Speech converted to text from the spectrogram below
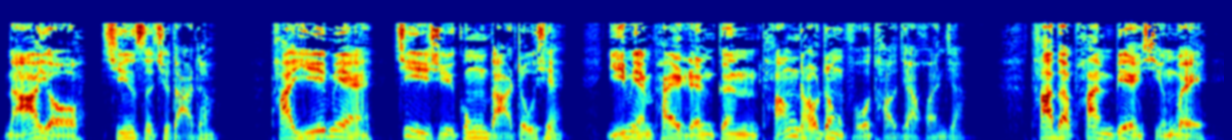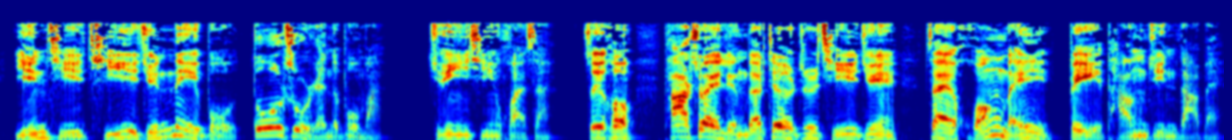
哪有心思去打仗？他一面继续攻打州县，一面派人跟唐朝政府讨价还价。他的叛变行为引起起义军内部多数人的不满，军心涣散。最后，他率领的这支起义军在黄梅被唐军打败。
